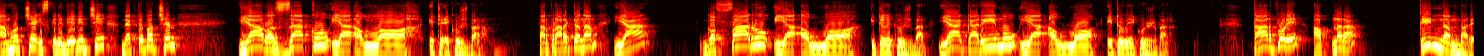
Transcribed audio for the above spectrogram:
নাম হচ্ছে, স্ক্রিনে দিয়ে দিচ্ছি, দেখতে পাচ্ছেন, ইয়া রাজ্জাকু, ইয়া আল্লাহ, এটা একুশ বার। তারপর আরেকটা নাম, ইয়া গফারু ইয়া আল্লাহ, এটাও একুশ বার। ইয়া কারিমু ইয়া আল্লাহ, এটাও একুশ বার। তারপরে আপনারা তিন নাম্বারে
